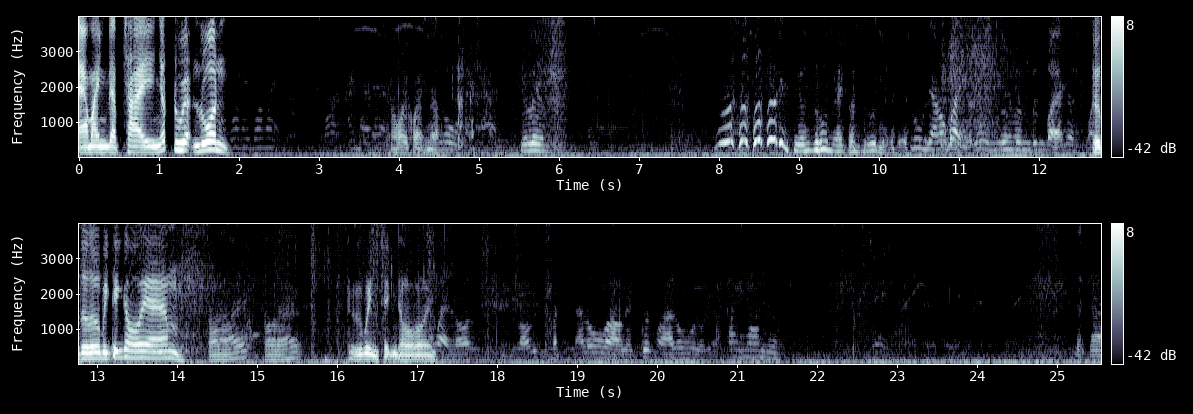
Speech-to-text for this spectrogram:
em anh đẹp trai nhất huyện luôn. Hỏi khỏe nhỉ? Cứ lên. Sướng run này còn run này. Từ từ từ bình tĩnh thôi em. To đấy, to đấy. Cứ bình tĩnh thôi. Đại ca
